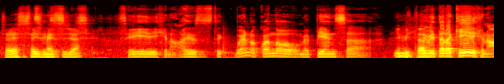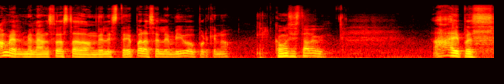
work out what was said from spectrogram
Sí, hace seis Sí, meses sí, ya. Sí, Sí, dije, no, este, bueno, ¿cuándo me piensa Invitar. invitar aquí? Dije, no, me, me lanzo hasta donde él esté para hacerle en vivo, ¿por qué no? ¿Cómo has estado, güey? Ay, pues,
